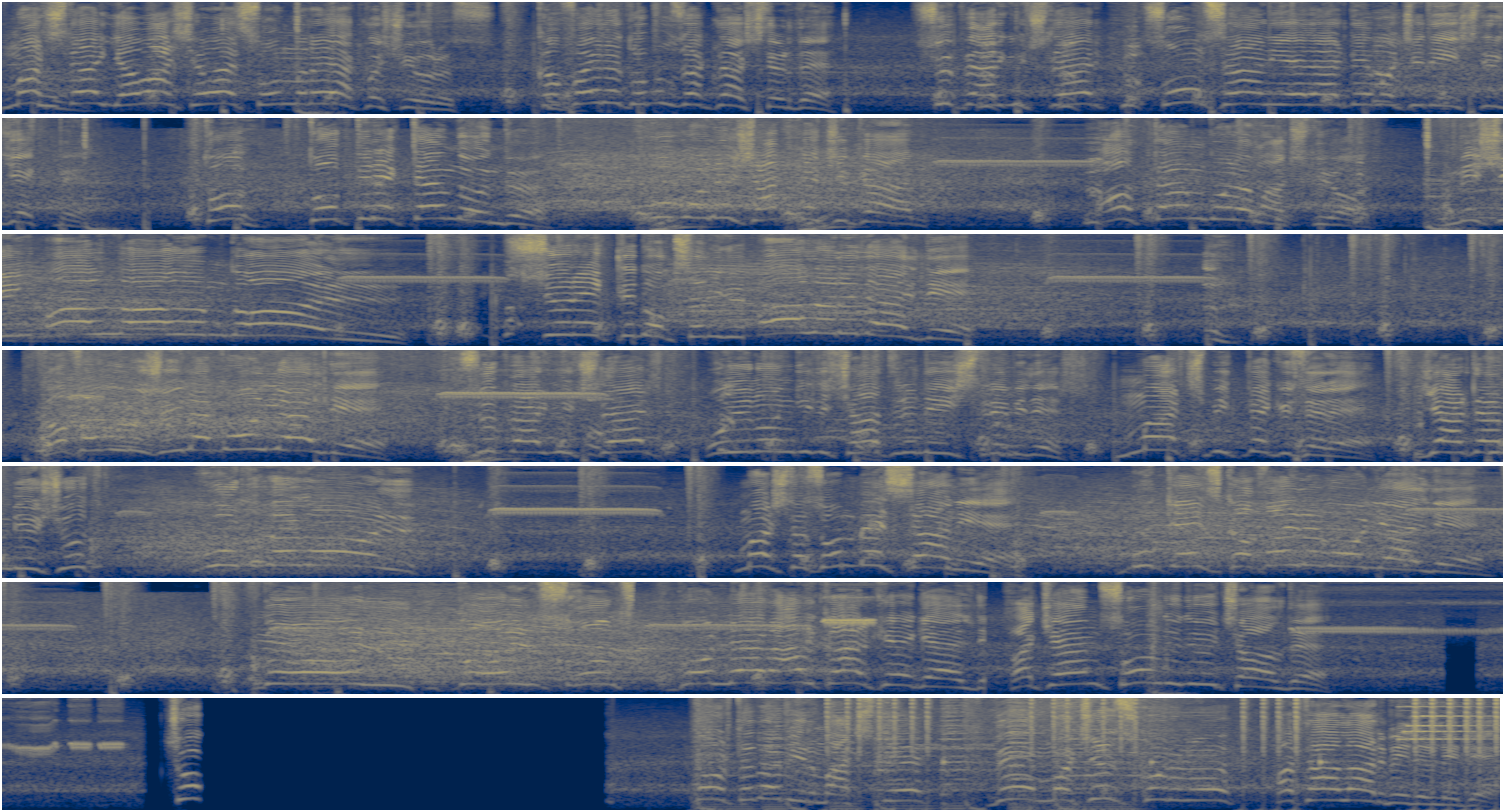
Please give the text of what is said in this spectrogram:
Maçta yavaş yavaş sonlara yaklaşıyoruz. Kafayla topu uzaklaştırdı. Süper güçler son saniyelerde maçı değiştirecek mi? Top, top direkten döndü. Bu gole şapka çıkar. Alttan gol amaçlıyor. Mişin Allah'ım gol! Sürekli 90'ı gö- ağları deldi. Vuruşuyla gol geldi. Süper güçler oyunun gidişatını değiştirebilir. Maç bitmek üzere. Yerden bir şut. Vurdu ve gol. Maçta son 5 saniye. Bu kez kafayla gol geldi. Gol! Gol son. Goller arka arkaya geldi. Hakem son düdüğü çaldı. Çok ortada bir maçtı ve maçın skorunu hatalar belirledi.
